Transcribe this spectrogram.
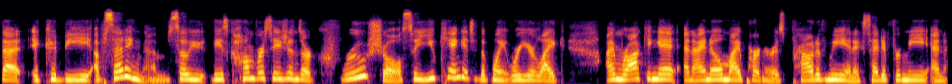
that it could be upsetting them. So you, these conversations are crucial. So you can get to the point where you're like, I'm rocking it. And I know my partner is proud of me and excited for me. And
